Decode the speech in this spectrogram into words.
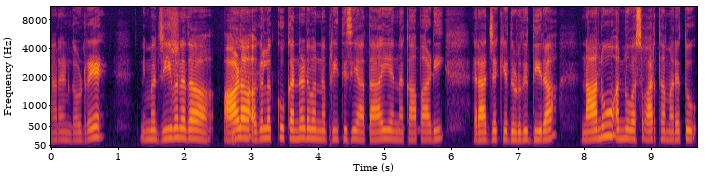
ನಾರಾಯಣ್ ಗೌಡ್ರೆ ನಿಮ್ಮ ಜೀವನದ ಆಳ ಅಗಲಕ್ಕೂ ಕನ್ನಡವನ್ನು ಪ್ರೀತಿಸಿ ಆ ತಾಯಿಯನ್ನು ಕಾಪಾಡಿ ರಾಜ್ಯಕ್ಕೆ ದುಡಿದಿದ್ದೀರಾ? ನಾನು ಅನ್ನುವ ಸ್ವಾರ್ಥ ಮರೆತು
